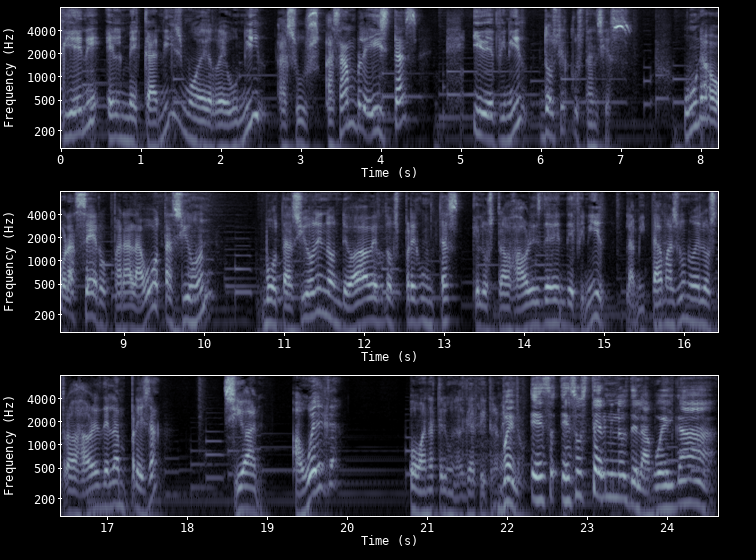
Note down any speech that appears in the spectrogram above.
tiene el mecanismo de reunir a sus asambleístas y definir dos circunstancias. Una hora cero para la votación votación en donde va a haber dos preguntas que los trabajadores deben definir, la mitad más uno de los trabajadores de la empresa, si van a huelga o van a tribunal de arbitramiento. Bueno, esos términos de la huelga,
